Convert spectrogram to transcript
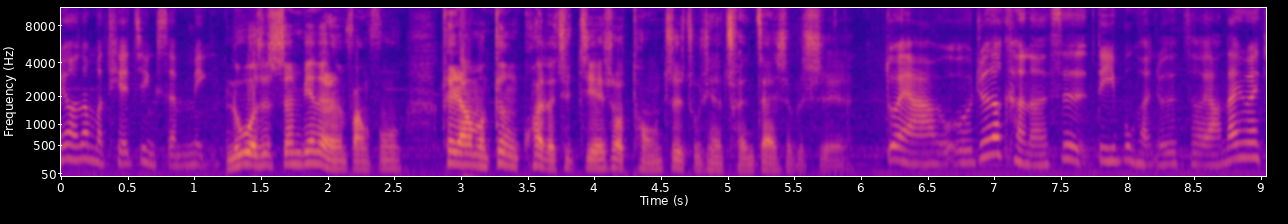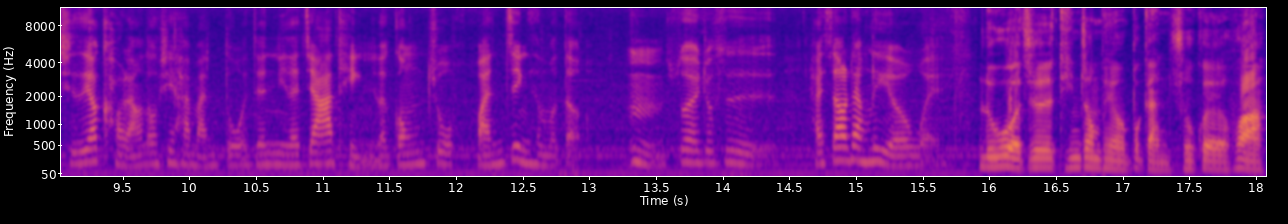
没有那么贴近生命。如果是身边的人，仿佛可以让我们更快的去接受同志族群的存在，是不是？对啊，我觉得可能是第一步，可能就是这样。但因为其实要考量的东西还蛮多的，你的家庭、你的工作环境什么的，嗯，所以就是。还是要量力而为。如果就是听众朋友不敢出柜的话，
